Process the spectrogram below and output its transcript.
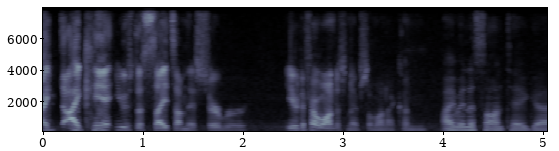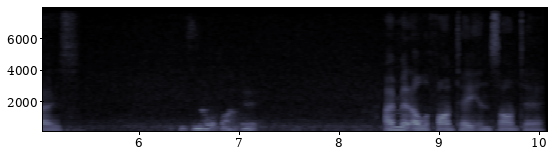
I, I, I can't use the sights on this server. Even if I wanted to snipe someone, I couldn't. I'm in Asante, guys. He's an elefante. I'm at Elefante in Sante.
